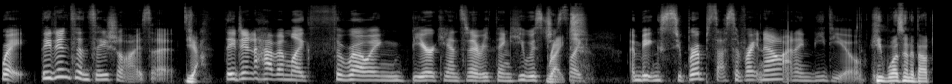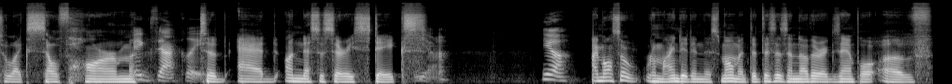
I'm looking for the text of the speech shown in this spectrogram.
Right. They didn't sensationalize it. Yeah, They didn't have him like throwing beer cans and everything. He was just Right. like, I'm being super obsessive right now and I need you. he wasn't about to like self harm Exactly. to add unnecessary stakes. yeah. Yeah. I'm also reminded in this moment that this is another example of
